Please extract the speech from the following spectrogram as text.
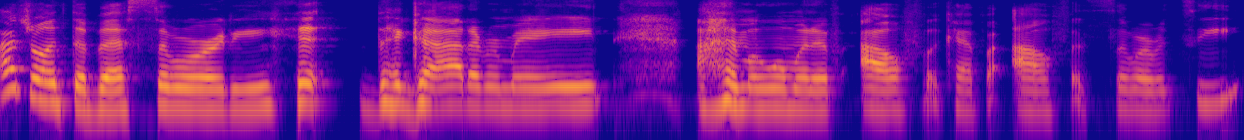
I joined the best sorority that God ever made. I'm a woman of Alpha Kappa Alpha Sorority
